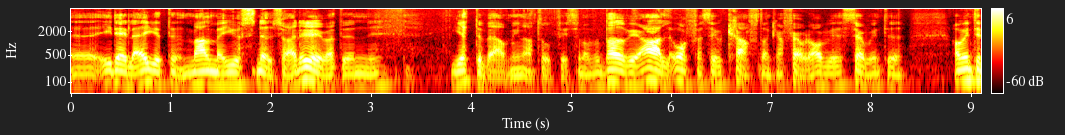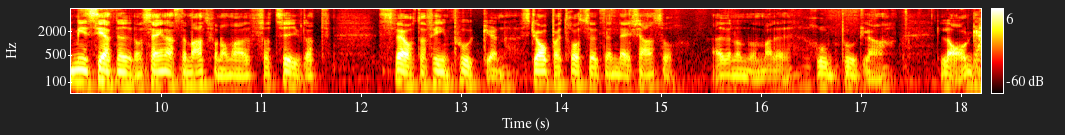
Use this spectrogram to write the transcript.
Eh, i det läget Malmö just nu så hade det varit en jättevärvning naturligtvis. För de behöver ju all offensiv kraft de kan få. Det har vi, så vi inte, har vi inte minst sett nu de senaste matcherna. De har förtvivlat svårt att få in pucken. Skapar trots allt en del chanser. Även om de hade rumpugglar lag.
